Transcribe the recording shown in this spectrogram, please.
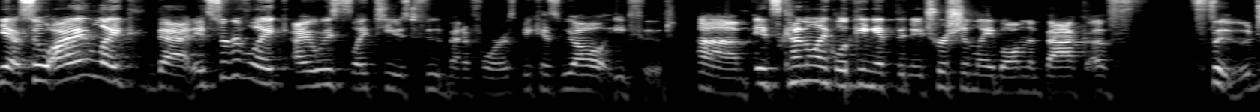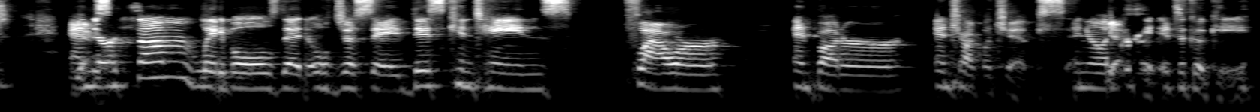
Yeah. So I like that. It's sort of like I always like to use food metaphors because we all eat food. Um, it's kind of like looking at the nutrition label on the back of food. And Yes. there are some labels that will just say this contains flour and butter and chocolate chips. And you're like, Yes. great, it's a cookie.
